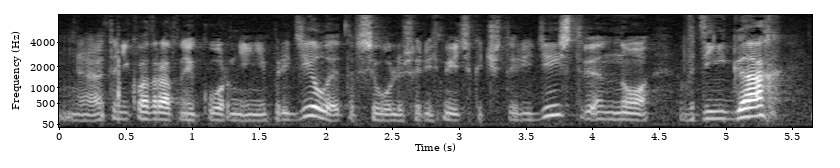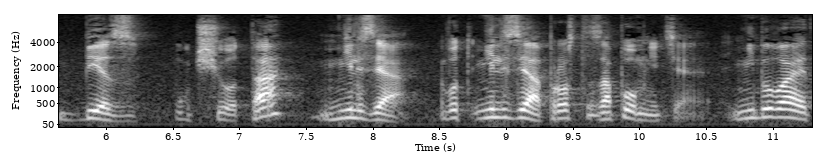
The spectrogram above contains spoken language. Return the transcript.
– это не квадратные корни, не пределы, это всего лишь арифметика, четыре действия, но в деньгах без учета нельзя. Вот нельзя, просто запомните, не бывает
